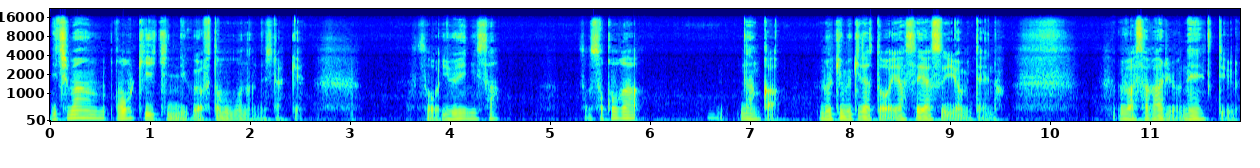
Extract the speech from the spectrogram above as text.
一番大きい筋肉が太ももなんでしたっけそう、ゆえにさ、そそこが、なんか、ムキムキだと痩せやすいよみたいな噂があるよねっていう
